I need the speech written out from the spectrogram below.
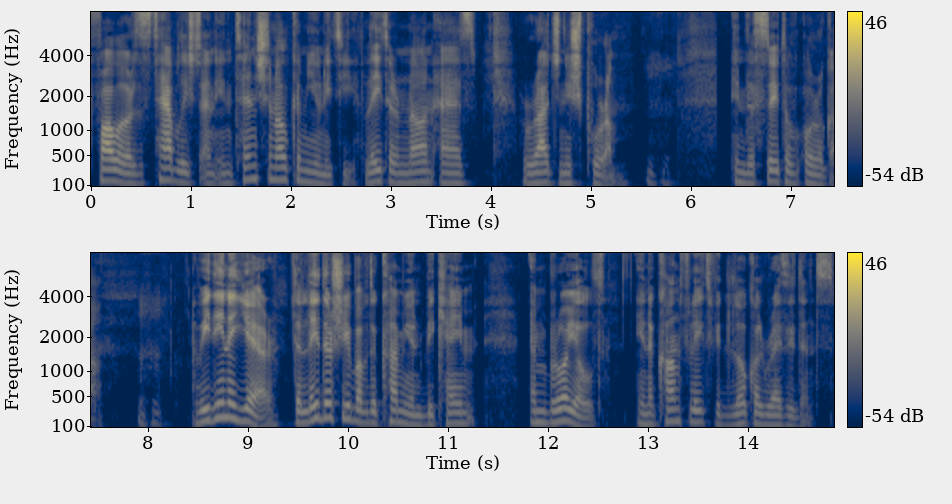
followers established an intentional community, later known as Rajneeshpuram, in the state of Oregon. Within a year, the leadership of the commune became embroiled in a conflict with local residents,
